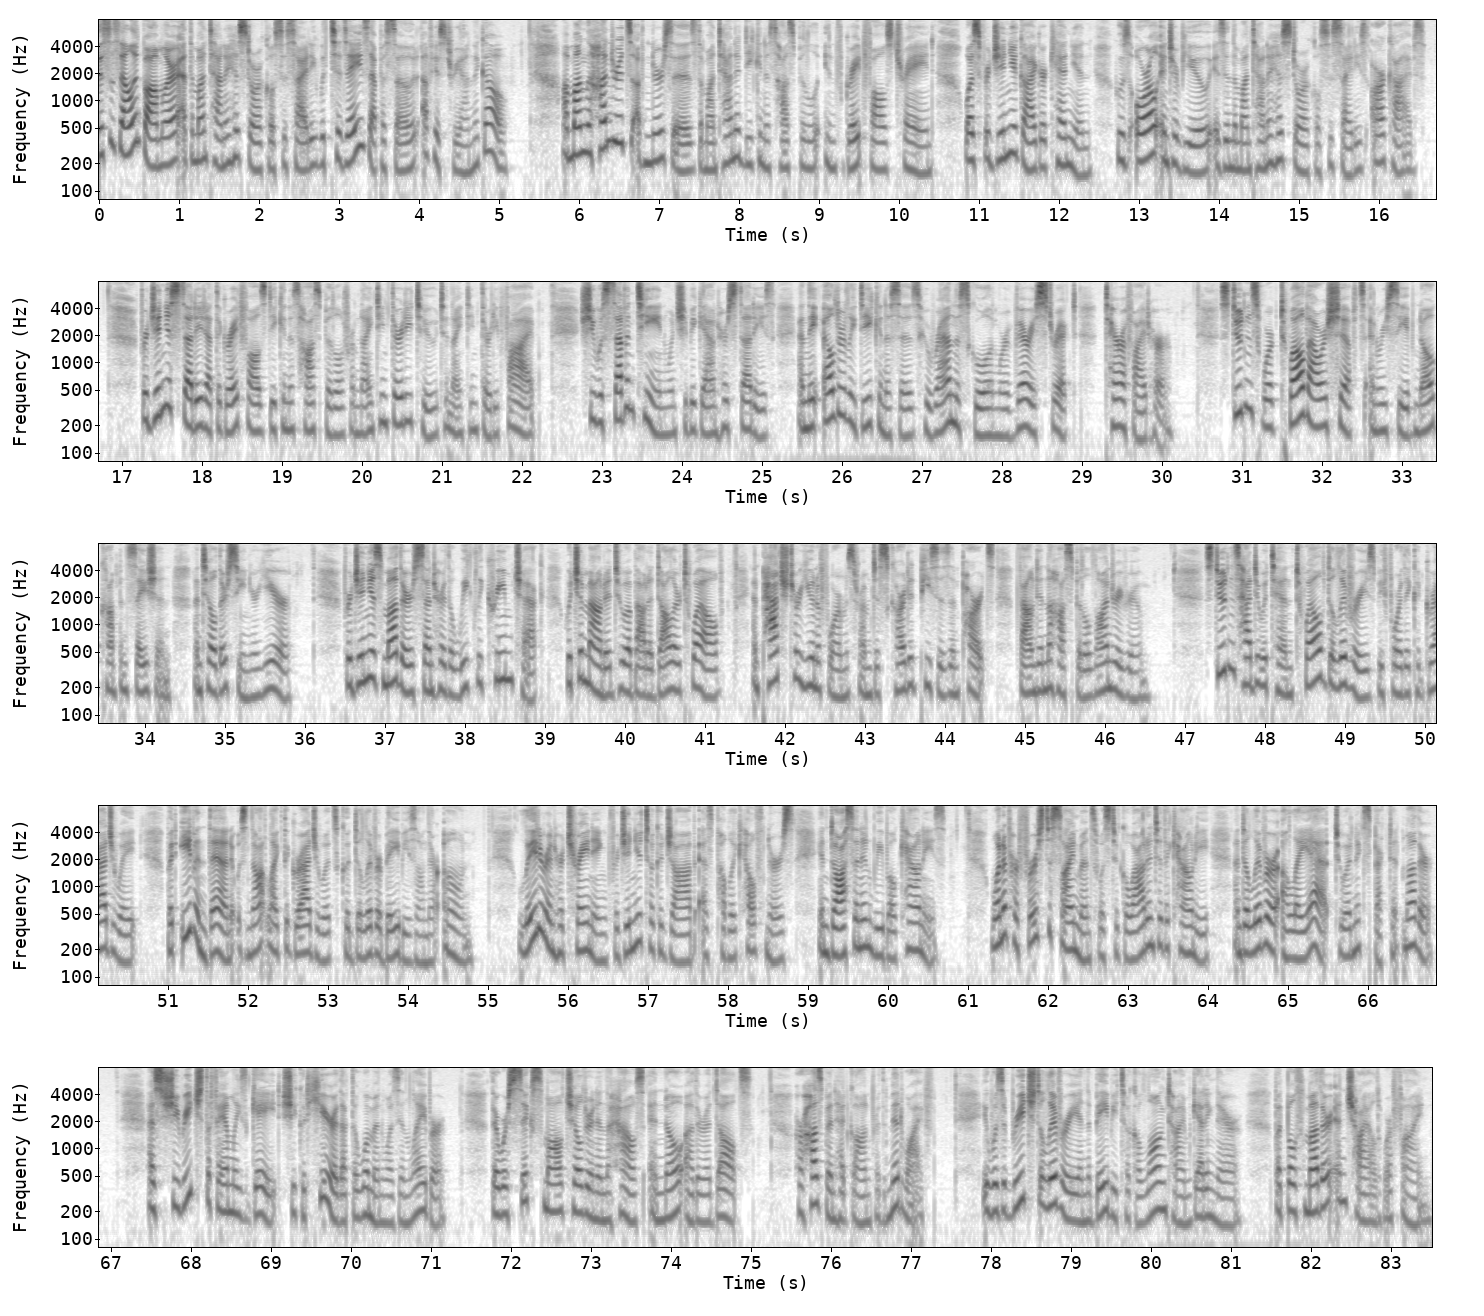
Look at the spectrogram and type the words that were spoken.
This is Ellen Baumler at the Montana Historical Society with today's episode of History on the Go. Among the hundreds of nurses the Montana Deaconess Hospital in Great Falls trained was Virginia Geiger Kenyon, whose oral interview is in the Montana Historical Society's archives. Virginia studied at the Great Falls Deaconess Hospital from 1932 to 1935. She was 17 when she began her studies, and the elderly deaconesses who ran the school and were very strict terrified her. Students worked 12 hour shifts and received no compensation until their senior year. Virginia's mother sent her the weekly cream check, which amounted to about a dollar twelve, and patched her uniforms from discarded pieces and parts found in the hospital laundry room. Students had to attend 12 deliveries before they could graduate, but even then it was not like the graduates could deliver babies on their own. Later in her training, Virginia took a job as public health nurse in Dawson and Wibaux counties. One of her first assignments was to go out into the county and deliver a layette to an expectant mother. As she reached the family's gate, she could hear that the woman was in labor. There were six small children in the house and no other adults. Her husband had gone for the midwife. It was a breech delivery, and the baby took a long time getting there, but both mother and child were fine.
